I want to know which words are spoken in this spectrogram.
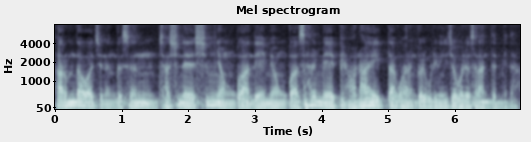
아름다워지는 것은 자신의 심령과 내면과 삶의 변화에 있다고 하는 걸 우리는 잊어버려서는 안 됩니다.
